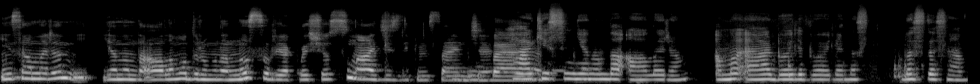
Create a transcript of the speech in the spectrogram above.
İnsanların yanında ağlama durumuna nasıl yaklaşıyorsun? Acizlik mi sence? Bu ben. Herkesin yanında ağlarım. Ama eğer böyle böyle nasıl nasıl desem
